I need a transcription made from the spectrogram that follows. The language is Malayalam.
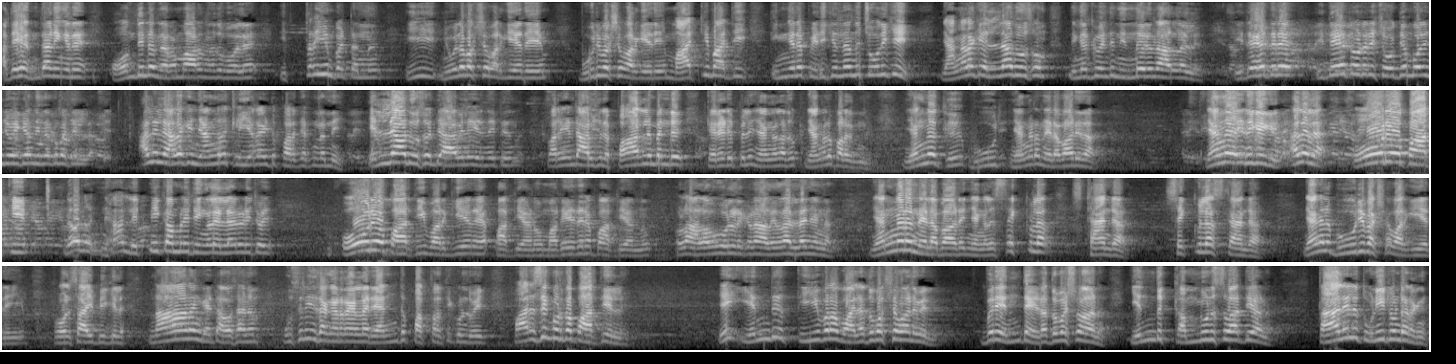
അദ്ദേഹം എന്താണ് ഇങ്ങനെ ഓന്തിന്റെ നിറം മാറുന്നത് പോലെ ഇത്രയും പെട്ടെന്ന് ഈ ന്യൂനപക്ഷ വർഗീയതയും ഭൂരിപക്ഷ വർഗീയതയും മാറ്റി മാറ്റി ഇങ്ങനെ പിടിക്കുന്നതെന്ന് ചോദിക്കേ. ഞങ്ങളൊക്കെ എല്ലാ ദിവസവും നിങ്ങൾക്ക് വേണ്ടി നിന്നിരുന്ന ആളല്ലേ ഇദ്ദേഹത്തിന് ഇദ്ദേഹത്തോടൊരു ചോദ്യം പോലും ചോദിക്കാൻ നിങ്ങൾക്ക് പറ്റില്ല. അല്ലല്ല അതൊക്കെ ഞങ്ങൾ ക്ലിയർ ആയിട്ട് പറഞ്ഞിട്ടുണ്ടെന്നേ. എല്ലാ ദിവസവും രാവിലെ എഴുന്നേറ്റ് പറയേണ്ട ആവശ്യമില്ല. പാർലമെന്റ് തെരഞ്ഞെടുപ്പിൽ ഞങ്ങൾ അത് ഞങ്ങൾ പറയുന്നുണ്ട് ഞങ്ങൾക്ക് ഭൂരി ഞങ്ങളുടെ നിലപാടിതാണ് ഞങ്ങൾ എനിക്ക് അല്ലല്ല ഓരോ പാർട്ടിയും No, നോ ഞാൻ ലെറ്റ് മീ കംപ്ലീറ്റ് നിങ്ങൾ എല്ലാവരോടും ചോദിച്ചു ഓരോ പാർട്ടി വർഗീയ പാർട്ടിയാണോ മതേതര പാർട്ടിയാണോ ഉള്ള അളവുകൾ എടുക്കുന്ന ആളുകളല്ല ഞങ്ങൾ. ഞങ്ങളുടെ നിലപാട് ഞങ്ങൾ സെക്യുലർ സ്റ്റാൻഡേർഡ് സെക്യുലർ സ്റ്റാൻഡേർഡ് ഞങ്ങൾ ഭൂരിപക്ഷ വർഗീയതയും പ്രോത്സാഹിപ്പിക്കില്ല നാണം കേട്ട അവസാനം മുസ്ലിം സംഘടനകളുടെ രണ്ട് പത്രത്തിൽ കൊണ്ടുപോയി പരസ്യം കൊടുത്ത പാർട്ടിയല്ലേ? ഏ എന്ത് തീവ്ര വലതുപക്ഷമാണ് ഇവർ ഇവരെന്ത് ഇടതുപക്ഷമാണ്? എന്ത് കമ്മ്യൂണിസ്റ്റ് പാർട്ടിയാണ്? തലയിൽ തുണിയിട്ടുണ്ട് ഇറങ്ങും.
